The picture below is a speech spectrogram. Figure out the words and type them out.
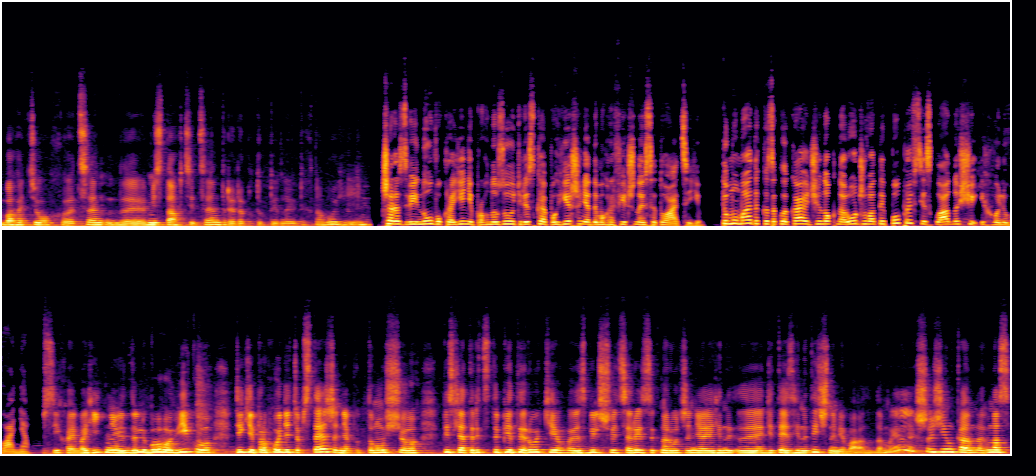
багатьох цен... е, містах ці центри репродуктивної технології. Через війну в Україні прогнозують різке погіршення демографічної ситуації. Тому медики закликають жінок народжувати попри всі складнощі і хвилювання. Всі хай вагітніють до любого віку, тільки проходять обстеження, тому що після 35 років збільшується ризик народження е, дітей з генетичними вадами. Якщо жінка, у нас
